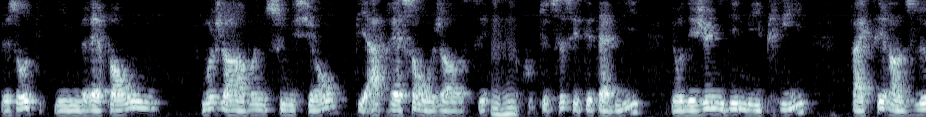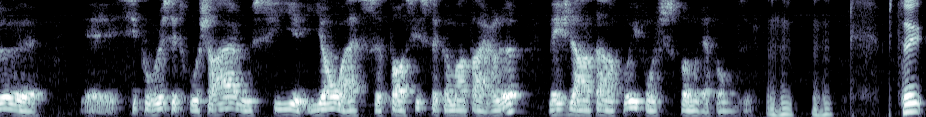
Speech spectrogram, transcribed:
Les autres, ils me répondent. Moi, je leur envoie une soumission. Puis après ça, on jase. tu sais. Mhm. Du coup, tout ça, c'est établi. Ils ont déjà une idée de mes prix. Fait que, tu sais, rendu là, euh, euh, si pour eux c'est trop cher ou s'ils ont à se passer ce commentaire-là, mais je l'entends pas, ils font juste pas me répondre. Mhm, mhm. Puis tu sais,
